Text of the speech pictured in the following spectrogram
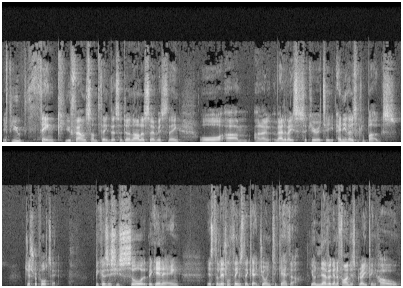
If you think you found something that's a denial of service thing, or um, I don't know, elevates security, any of those little bugs, just report it. Because as you saw at the beginning, it's the little things that get joined together. You're never going to find this gaping hole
